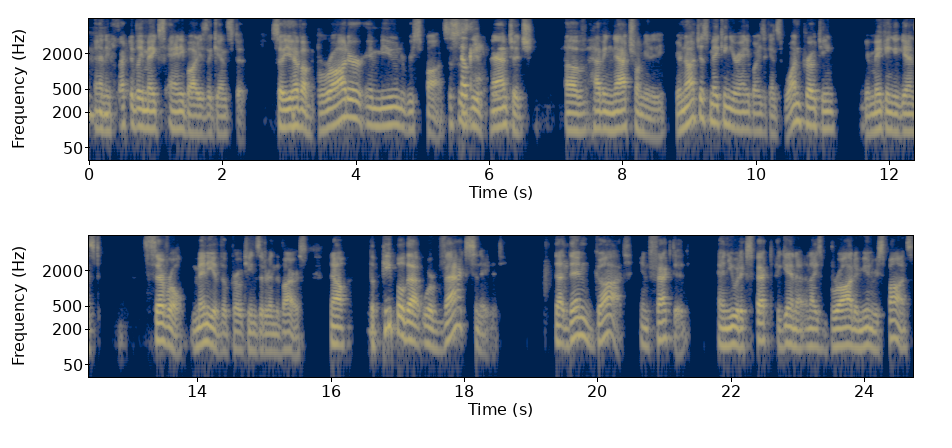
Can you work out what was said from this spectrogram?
mm-hmm. and effectively makes antibodies against it. So you have a broader immune response. This is okay. the advantage of having natural immunity. You're not just making your antibodies against one protein, you're making against several, many of the proteins that are in the virus. Now, the people that were vaccinated that then got infected, and you would expect, again, a, a nice broad immune response,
